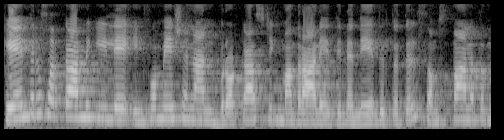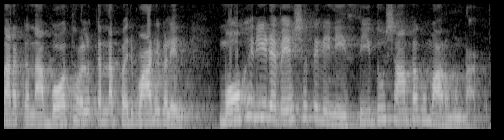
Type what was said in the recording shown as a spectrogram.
കേന്ദ്ര സർക്കാരിന് കീഴിലെ ഇൻഫർമേഷൻ ആൻഡ് ബ്രോഡ്കാസ്റ്റിംഗ് മന്ത്രാലയത്തിന്റെ നേതൃത്വത്തിൽ സംസ്ഥാനത്ത് നടക്കുന്ന ബോധവൽക്കരണ പരിപാടികളിൽ മോഹിനിയുടെ വേഷത്തിൽ ഇനി സീതു ശാന്തകുമാറും ഉണ്ടാകും.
